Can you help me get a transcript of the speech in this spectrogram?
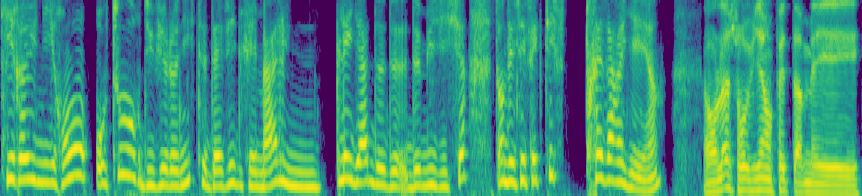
qui réuniront autour du violoniste David Grimal une pléiade de, de musiciens dans des effectifs très varié. Hein Alors là, je reviens en fait à mes,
